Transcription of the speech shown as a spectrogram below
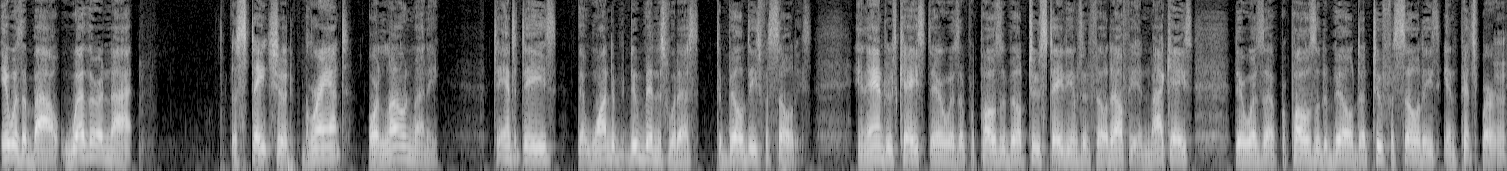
It was about whether or not the state should grant or loan money to entities that wanted to do business with us to build these facilities. In Andrew's case, there was a proposal to build two stadiums in Philadelphia. In my case, there was a proposal to build uh, two facilities in Pittsburgh.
